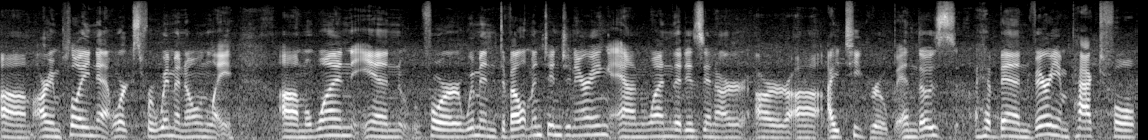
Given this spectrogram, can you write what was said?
um, are employee networks for women only. Um, one in for women development engineering and one that is in our, our uh, IT group. And those have been very impactful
